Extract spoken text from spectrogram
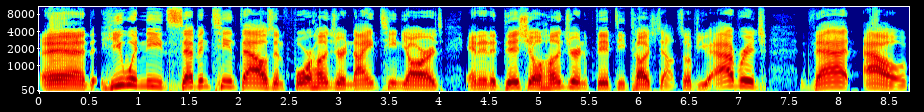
and he would need 17,419 yards and an additional 150 touchdowns. So if you average that out,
